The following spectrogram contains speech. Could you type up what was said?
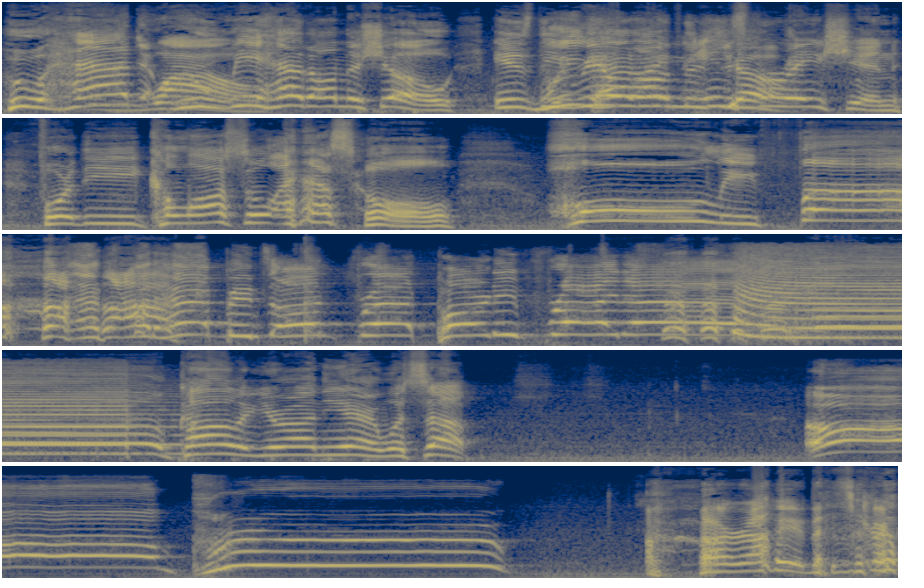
Who had Wow. who we had on the show is the We real life on the show. inspiration for the colossal asshole. Holy fuck! That's what happens on Frat Party Friday. Oh, caller, you're on the air. What's up? Oh, All right, that's great,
